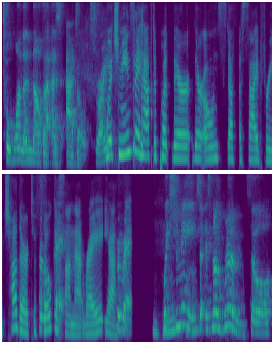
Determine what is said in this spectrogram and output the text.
to one another as adults right which means they have to put their their own stuff aside for each other to focus on that right yeah correct mm-hmm. which means that there's no room for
